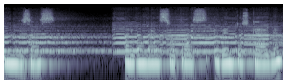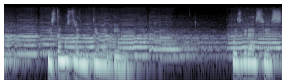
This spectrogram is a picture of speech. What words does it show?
misas, algunas otras eventos que haya y estamos transmitiendo en vivo. Pues gracias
